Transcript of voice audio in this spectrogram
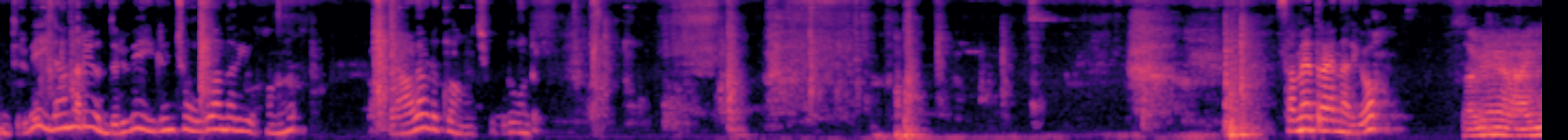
എന്തൊരു വെയിലാന്നറിയോ? എന്തൊരു വെയിലും ചൂടുവാന്നറിയോ? അങ്ങ് ഒരാളെ എടുക്കും അങ്ങ് ചൂട് കൊണ്ട്. സമയം എത്രയെന്നറിയോ? സമയമായി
